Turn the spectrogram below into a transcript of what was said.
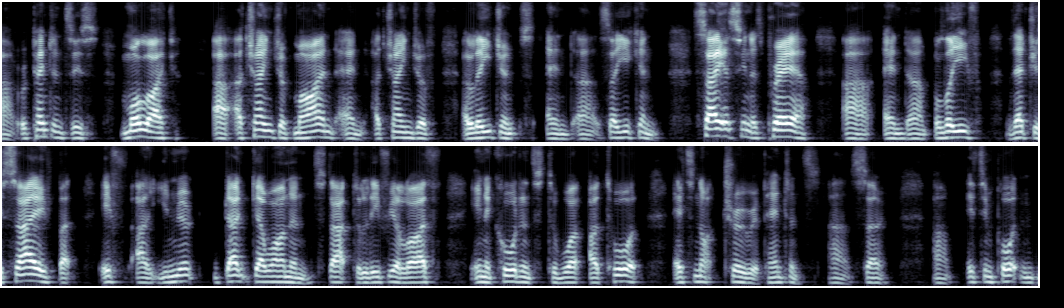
uh, repentance is more like a change of mind and a change of allegiance. And uh, so you can say a sinner's prayer uh, and uh, believe that you're saved. But if you don't go on and start to live your life in accordance to what I taught, it's not true repentance. so um, it's important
